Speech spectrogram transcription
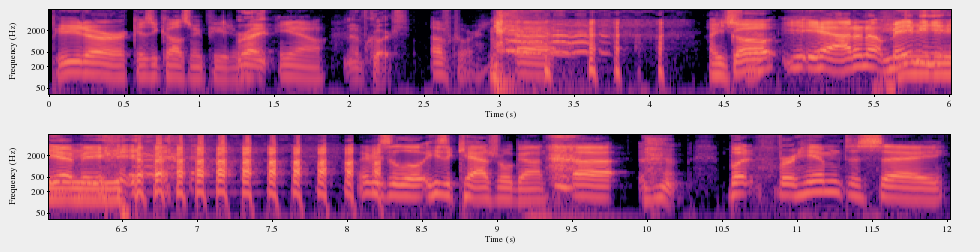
Peter, because he calls me Peter, Right. You know, of course, of course. Uh, Are you go, sure? yeah. I don't know. Maybe, he, yeah, maybe. maybe he's a little. He's a casual guy. Uh, but for him to say,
